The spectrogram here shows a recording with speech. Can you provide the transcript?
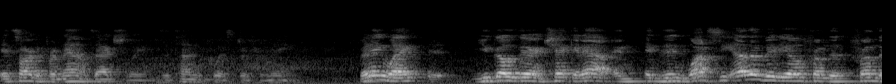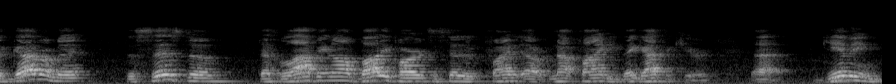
It's hard to pronounce, actually. It's a tongue twister for me. But anyway, you go there and check it out, and, and then watch the other video from the from the government, the system that's lopping off body parts instead of finding, or not finding, they got the cure, uh, giving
